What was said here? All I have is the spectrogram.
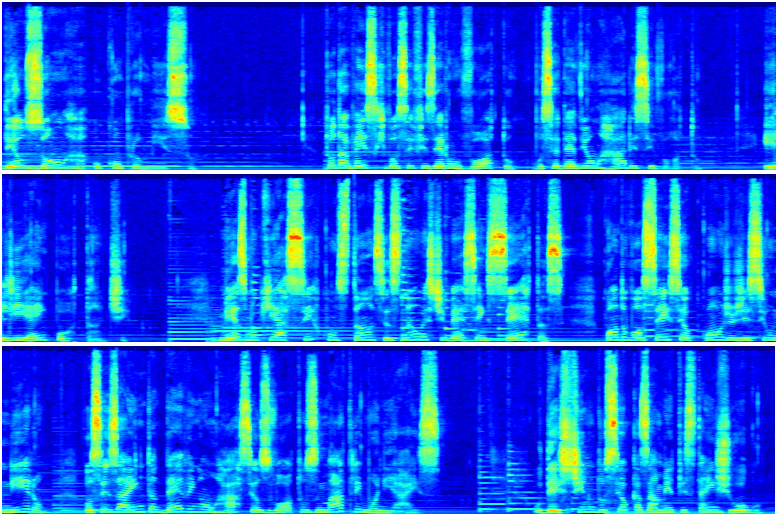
Deus honra o compromisso. Toda vez que você fizer um voto, você deve honrar esse voto. Ele é importante. Mesmo que as circunstâncias não estivessem certas, quando você e seu cônjuge se uniram, vocês ainda devem honrar seus votos matrimoniais. O destino do seu casamento está em jogo.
